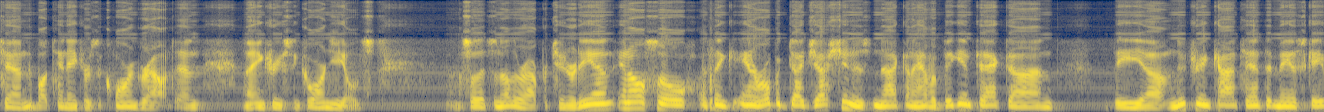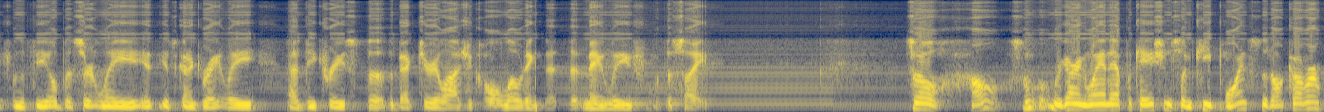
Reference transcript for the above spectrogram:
10, about 10 acres of corn ground and uh, increasing corn yields. So that's another opportunity. And, and also, I think anaerobic digestion is not going to have a big impact on the uh, nutrient content that may escape from the field, but certainly it, it's going to greatly uh, decrease the, the bacteriological loading that, that may leave with the site. So, regarding land application, some key points that I'll cover.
